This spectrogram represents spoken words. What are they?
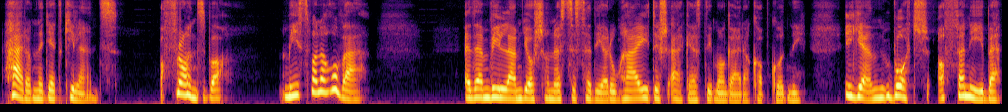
Háromnegyed kilenc. A francba! Mész valahová? Edem villám gyorsan összeszedi a ruháit, és elkezdi magára kapkodni. Igen, bocs, a fenébe,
